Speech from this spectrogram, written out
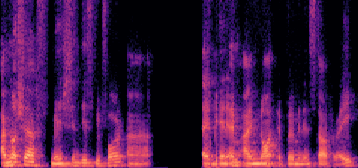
I'm not sure I've mentioned this before. Uh, at BNM, I'm not a permanent staff, right?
